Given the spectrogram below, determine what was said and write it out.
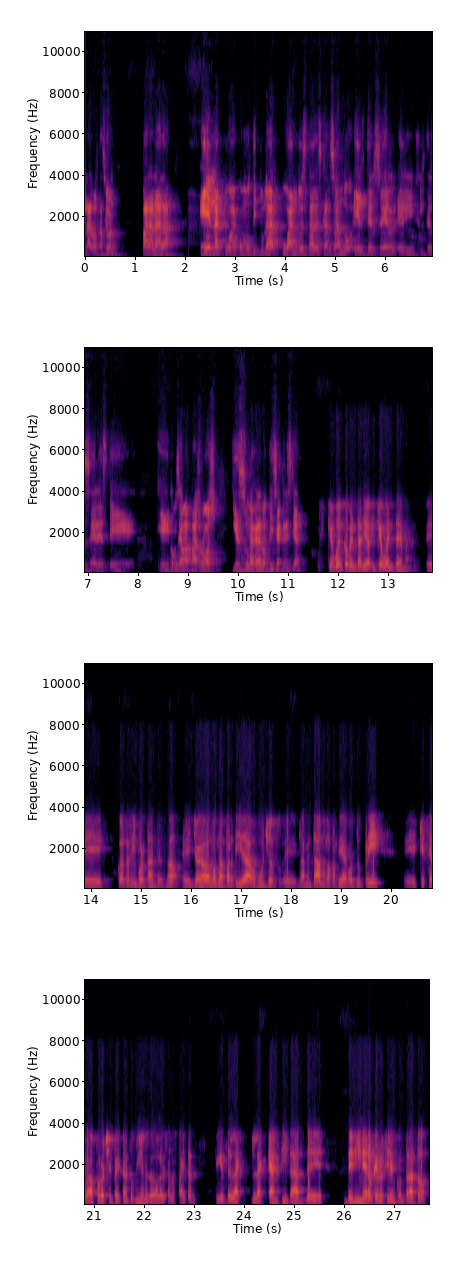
la rotación. Para nada él actúa como titular cuando está descansando el tercer, el, tercer, este, eh, ¿cómo se llama? Pass Rush. Y esa es una gran noticia, Cristian. Qué buen comentario y qué buen tema. Eh, cosas importantes, ¿no? Eh, llorábamos la partida, o muchos lamentábamos la partida de God Dupri, que se va por ochenta y tantos millones de dólares a los Titans. Fíjense la, la cantidad de, de dinero que recibe en contrato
